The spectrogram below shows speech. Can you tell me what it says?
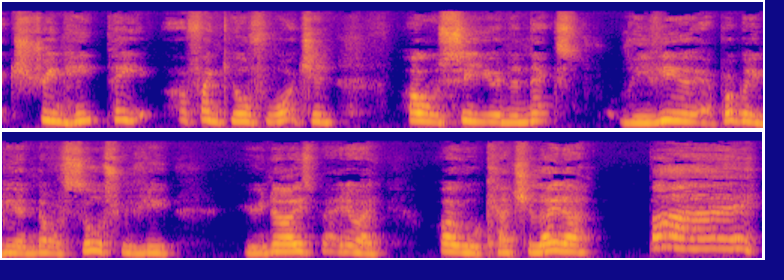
Extreme Heat Pete. I thank you all for watching. I will see you in the next review. It'll probably be another sauce review. Who knows? But anyway, I will catch you later. Bye.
